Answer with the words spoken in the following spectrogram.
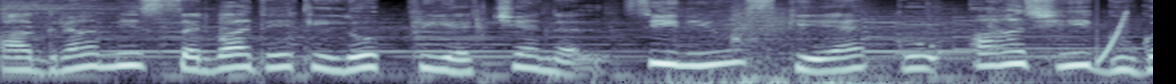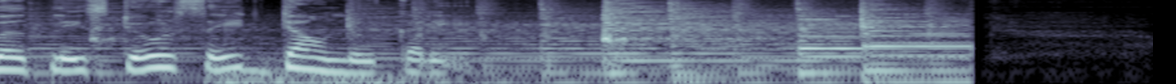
आगरा में सर्वाधिक लोकप्रिय चैनल सी न्यूज़ के ऐप को आज ही गूगल प्ले स्टोर से डाउनलोड करें।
